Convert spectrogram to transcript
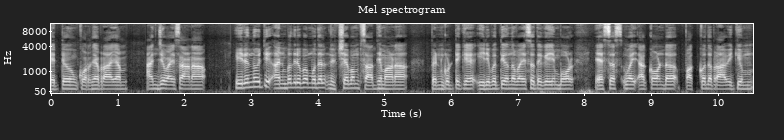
ഏറ്റവും കുറഞ്ഞ പ്രായം അഞ്ച് വയസ്സാണ്. ഇരുന്നൂറ്റി അൻപത് രൂപ മുതൽ നിക്ഷേപം സാധ്യമാണ്. പെൺകുട്ടിക്ക് ഇരുപത്തിയൊന്ന് വയസ്സ് തികയുമ്പോൾ എസ് എസ് വൈ അക്കൗണ്ട് പക്വത പ്രാപിക്കും.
